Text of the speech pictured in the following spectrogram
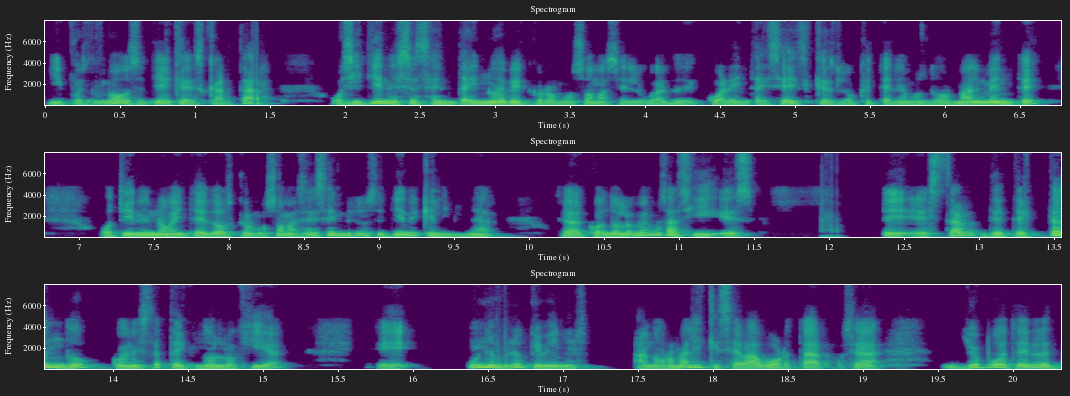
Y pues no, se tiene que descartar. O si tiene 69 cromosomas en lugar de 46, que es lo que tenemos normalmente, o tiene 92 cromosomas, ese embrión se tiene que eliminar. O sea, cuando lo vemos así, es eh, estar detectando con esta tecnología eh, un embrión que viene anormal y que se va a abortar. O sea, yo puedo tener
